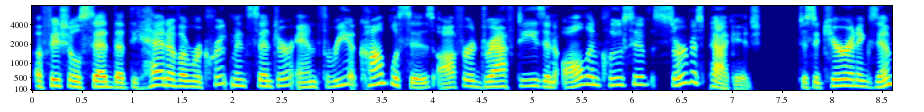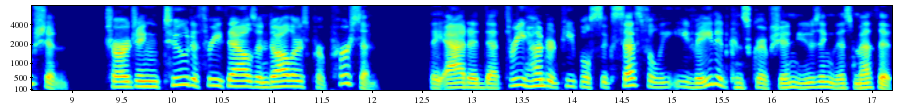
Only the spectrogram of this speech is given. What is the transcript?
Officials said that the head of a recruitment center and three accomplices offered draftees an all inclusive service package to secure an exemption, charging two to three thousand dollars per person. They added that 300 people successfully evaded conscription using this method.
